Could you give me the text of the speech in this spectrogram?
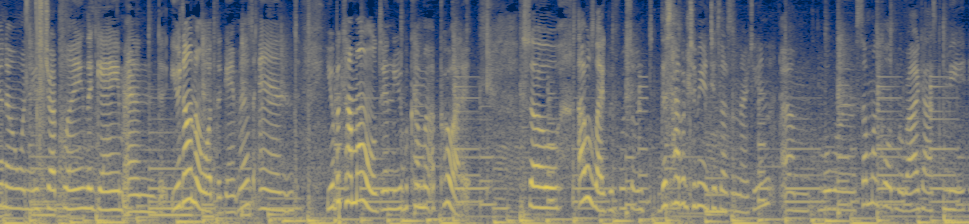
you know when you start playing the game and you don't know what the game is, and you become old and you become a pro at it. So I was like before. This happened to me in 2019. Um, someone called Mubarak asked me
